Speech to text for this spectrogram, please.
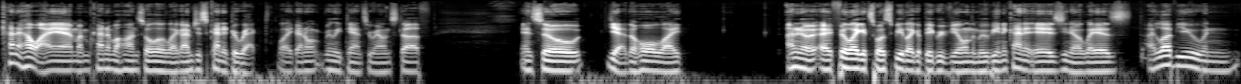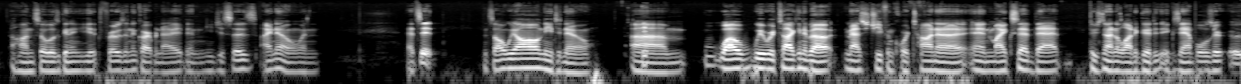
kind of how I am. I'm kind of a Han Solo. Like I'm just kind of direct. Like I don't really dance around stuff. And so yeah, the whole like I don't know. I feel like it's supposed to be like a big reveal in the movie, and it kind of is. You know, Leia's "I love you," and Han Solo's gonna get frozen in carbonite, and he just says "I know," and that's it. That's all we all need to know. Um, while we were talking about Master Chief and Cortana, and Mike said that there's not a lot of good examples, or uh,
